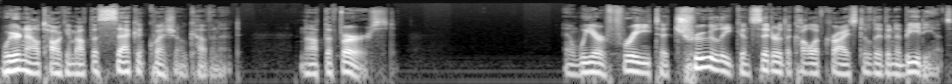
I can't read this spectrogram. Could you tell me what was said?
We're now talking about the second question of covenant, not the first. And we are free to truly consider the call of Christ to live in obedience.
